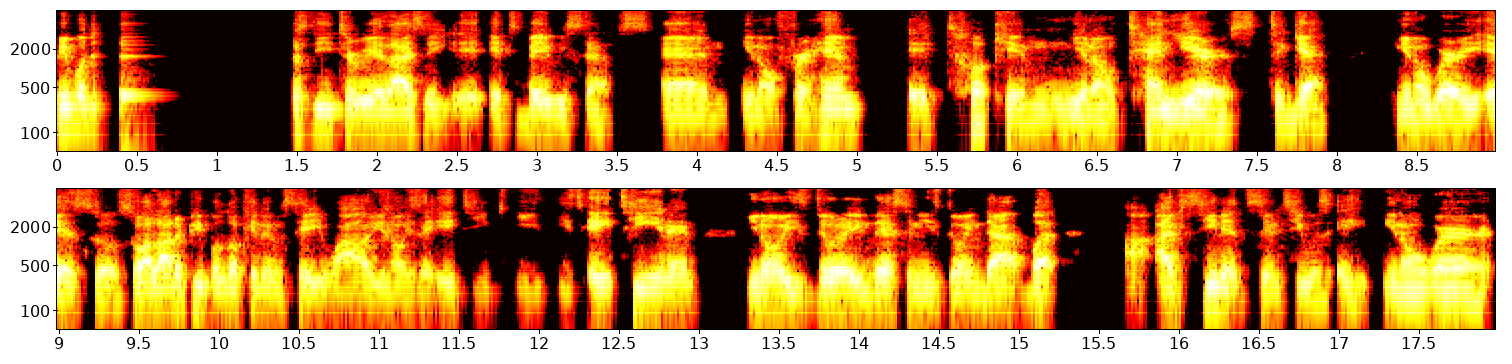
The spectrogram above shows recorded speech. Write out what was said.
people just need to realize it's baby steps, and you know, for him, it took him, you know, ten years to get you know where he is. So so a lot of people look at him and say, wow, you know, he's 18, he's 18, and you know he's doing this and he's doing that. But I've seen it since he was eight. You know where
